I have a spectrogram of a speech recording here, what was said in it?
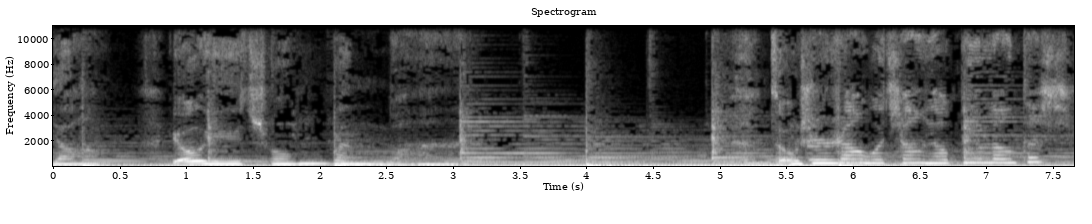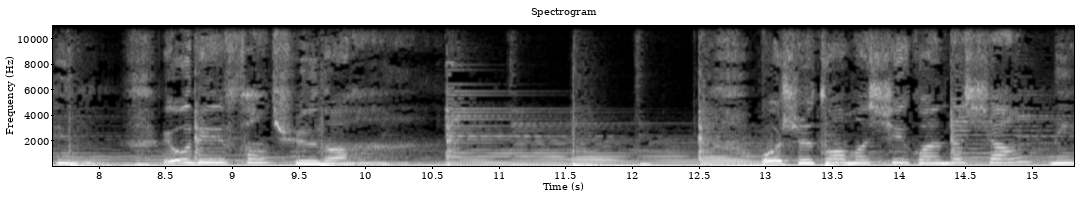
阳。有一种温暖，总是让我将要冰冷的心有地方取暖。我是多么习惯的想你，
